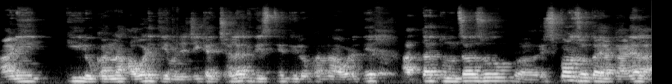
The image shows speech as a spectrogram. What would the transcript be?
आणि ती लोकांना आवडतीये म्हणजे जी काही झलक दिसते ती लोकांना आवडते. आता तुमचा जो रिस्पॉन्स होता या गाण्याला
